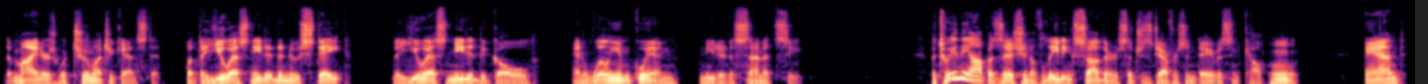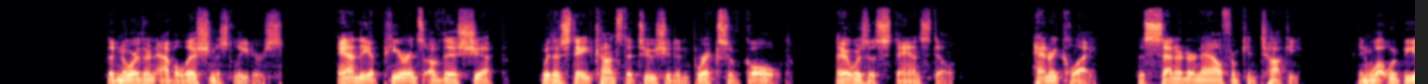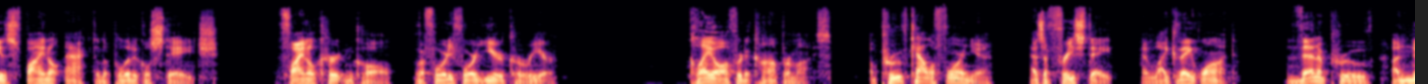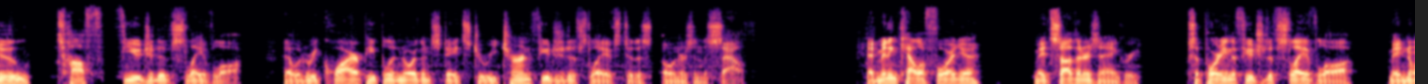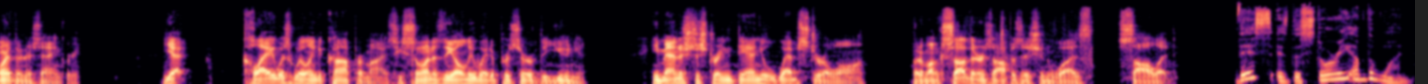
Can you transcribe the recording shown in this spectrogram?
The miners were too much against it. But the U.S. needed a new state, the U.S. needed the gold, and William Gwin needed a Senate seat. Between the opposition of leading Southerners such as Jefferson Davis and Calhoun, and the Northern abolitionist leaders, and the appearance of this ship with a state constitution and bricks of gold, there was a standstill. Henry Clay, the senator now from Kentucky, in what would be his final act on the political stage, the final curtain call of a 44 year career, Clay offered a compromise approve California as a free state and like they want, then approve a new, tough fugitive slave law that would require people in northern states to return fugitive slaves to the owners in the South. Admitting California made Southerners angry. Supporting the fugitive slave law made Northerners angry. Yet, Clay was willing to compromise. He saw it as the only way to preserve the Union. He managed to string Daniel Webster along, but among Southerners, opposition was solid. This is the story of the one.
